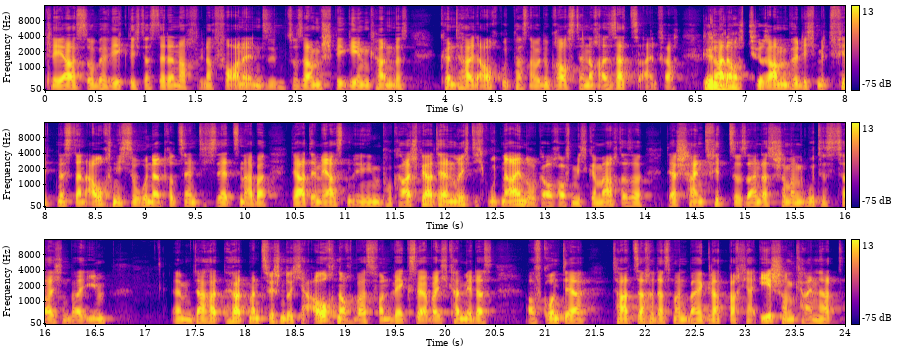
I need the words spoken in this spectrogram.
Player ist so beweglich, dass der dann auch nach vorne in diesem Zusammenspiel gehen kann. Das könnte halt auch gut passen, aber du brauchst dann noch Ersatz einfach. Genau. Gerade auf Tyram würde ich mit Fitness dann auch nicht so hundertprozentig setzen, aber der hat im ersten, im Pokalspiel hat er einen richtig guten Eindruck auch auf mich gemacht. Also der scheint fit zu sein, das ist schon mal ein gutes Zeichen bei ihm. Ähm, da hat, hört man zwischendurch ja auch noch was von Wechsel, aber ich kann mir das aufgrund der Tatsache, dass man bei Gladbach ja eh schon keinen hat,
